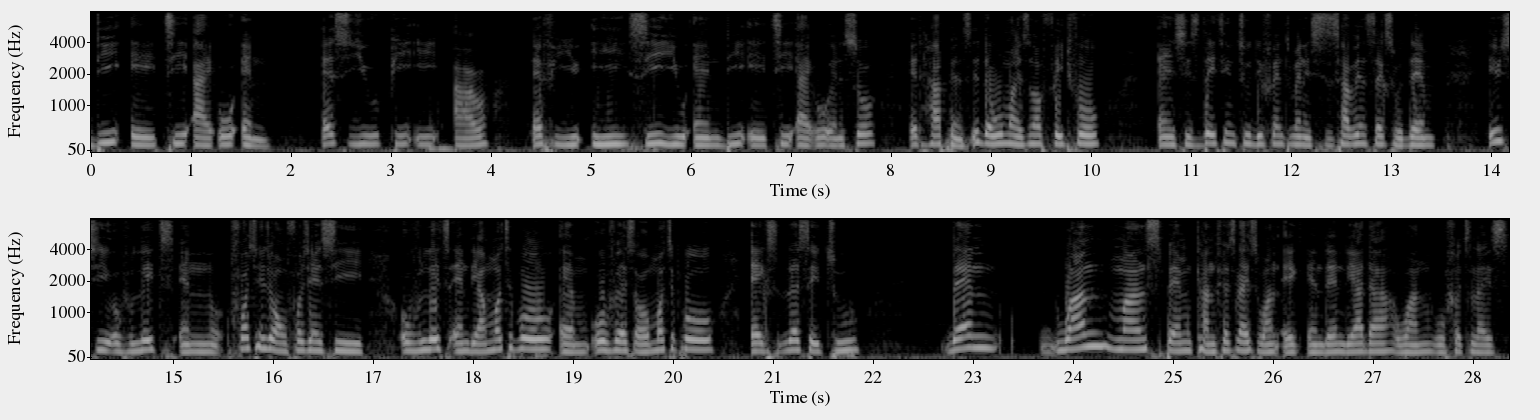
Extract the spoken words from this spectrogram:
D A T I O N. S U P E R F U E C U N D A T I O N. So it happens. If the woman is not faithful and she's dating two different men and she's having sex with them, if she ovulates and fortunately or unfortunately she ovulates and there are multiple um, ovaries or multiple eggs, let's say two, then one man's sperm can fertilize one egg and then the other one will fertilize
